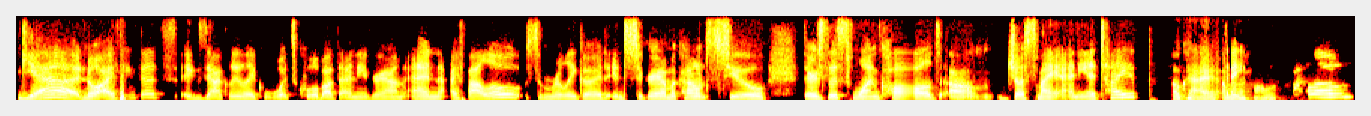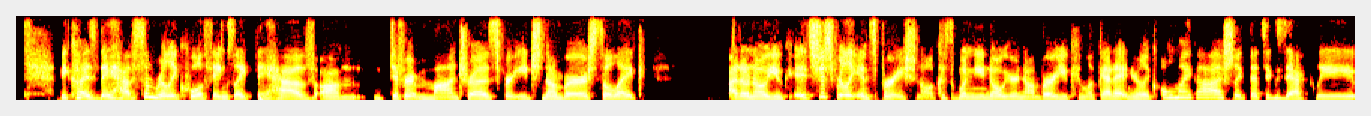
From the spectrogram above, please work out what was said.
Yeah no i think that's exactly like what's cool about the enneagram. And i follow some really good instagram accounts too. There's this one called um, just my ennea type. Okay i'm gonna follow follow because they have some really cool things like they have um, different mantras for each number so like I don't know, you it's just really inspirational because when you know your number, you can look at it and you're like, "Oh my gosh, like that's exactly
